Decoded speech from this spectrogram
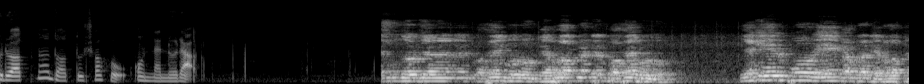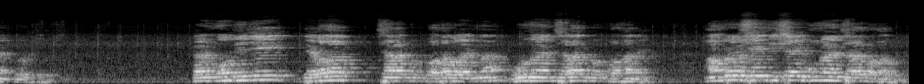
Ratna Dutta সহ অন্যান্যরা। কারণ মোদিজি ডেভেলপ ছাড়া কোনো কথা বলেন না, উন্নয়ন ছাড়া কোনো কথা নেই। আমরাও সেই দিশায় উন্নয়ন ছাড়া কথা বলি।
